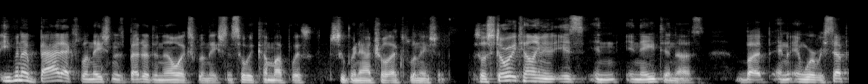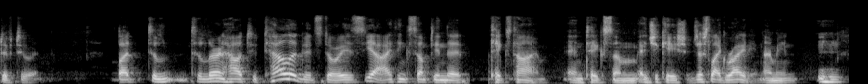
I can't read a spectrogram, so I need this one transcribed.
even a bad explanation is better than no explanation. So we come up with supernatural explanations. So storytelling is in, innate in us, but and, and we're receptive to it. But to to learn how to tell a good story is, yeah, I think something that takes time and takes some education, just like writing. I mean. Mm-hmm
